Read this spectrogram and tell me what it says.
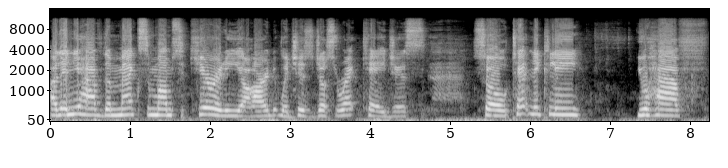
And then you have the maximum security yard, which is just rec cages. So technically, you have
